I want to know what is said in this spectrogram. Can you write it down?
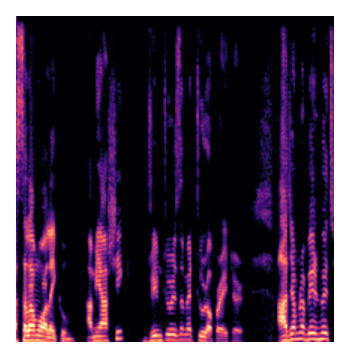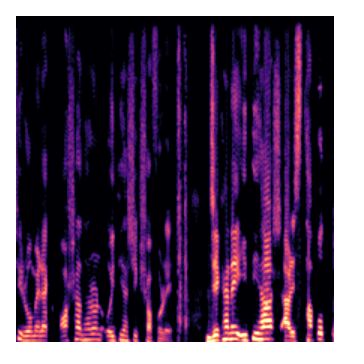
আসসালামু আলাইকুম। আমি আশিক ড্রিম ট্যুরিজমের ট্যুর অপারেটর আজ আমরা বের হয়েছি রোমের এক অসাধারণ ঐতিহাসিক সফরে, যেখানে ইতিহাস আর স্থাপত্য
